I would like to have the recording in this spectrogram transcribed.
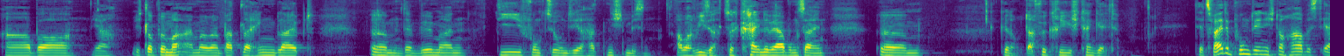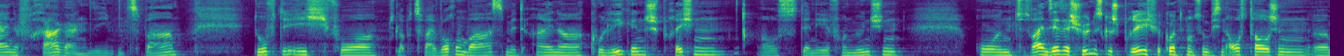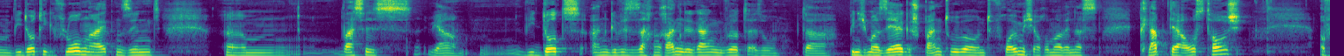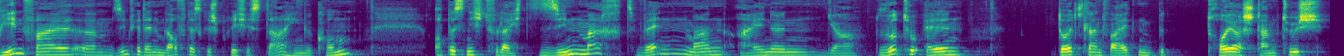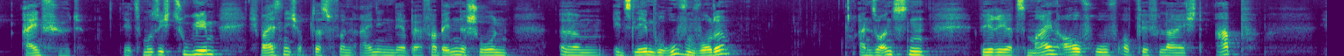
Aber ja, ich glaube, wenn man einmal beim Butler hängen bleibt, ähm, dann will man die Funktion, die er hat, nicht missen. Aber wie gesagt, soll keine Werbung sein. Ähm, genau, dafür kriege ich kein Geld. Der zweite Punkt, den ich noch habe, ist eher eine Frage an Sie. Und zwar, durfte ich vor, ich glaube, zwei Wochen war es, mit einer Kollegin sprechen aus der Nähe von München. Und es war ein sehr, sehr schönes Gespräch. Wir konnten uns ein bisschen austauschen, ähm, wie dort die Geflogenheiten sind, ähm, was ist, ja, wie dort an gewisse Sachen rangegangen wird. Also da bin ich immer sehr gespannt drüber und freue mich auch immer, wenn das klappt, der Austausch. Auf jeden Fall ähm, sind wir dann im Laufe des Gesprächs dahin gekommen, ob es nicht vielleicht Sinn macht, wenn man einen ja, virtuellen deutschlandweiten Betreuerstammtisch einführt. Jetzt muss ich zugeben, ich weiß nicht, ob das von einigen der Verbände schon ähm, ins Leben gerufen wurde. Ansonsten wäre jetzt mein Aufruf, ob wir vielleicht ab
